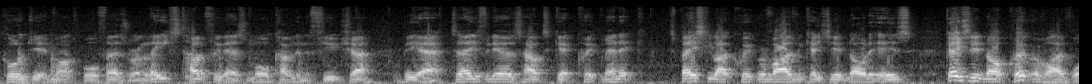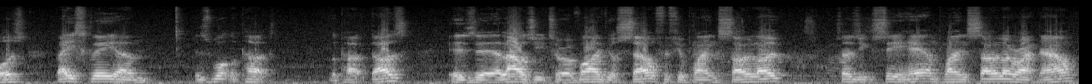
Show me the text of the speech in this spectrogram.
Call of Duty Advanced Warfare has released. Hopefully there's more coming in the future. But yeah, today's video is how to get Quick Medic. It's basically like Quick Revive in case you didn't know what it is. In case you didn't know what Quick Revive was, basically um, is what the perk, the perk does is it allows you to revive yourself if you're playing solo so as you can see here, I'm playing solo right now.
